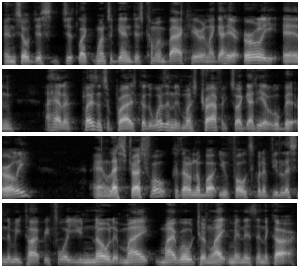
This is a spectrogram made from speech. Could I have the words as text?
And so just just like once again, just coming back here, and I got here early, and I had a pleasant surprise because there wasn't as much traffic, so I got here a little bit early and less stressful. Because I don't know about you folks, but if you listen to me talk before, you know that my my road to enlightenment is in the car.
